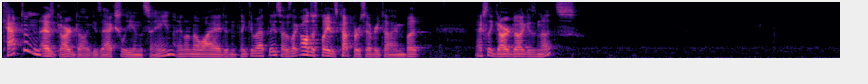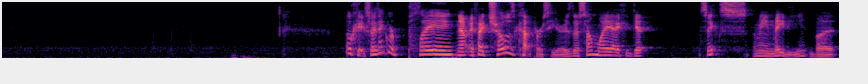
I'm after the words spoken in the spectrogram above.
Captain as guard dog is actually insane. I don't know why I didn't think about this. I was like, I'll just play it as cut purse every time, but actually guard dog is nuts. Okay, so I think we're playing now. If I chose cut purse here, is there some way I could get six? I mean, maybe, but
